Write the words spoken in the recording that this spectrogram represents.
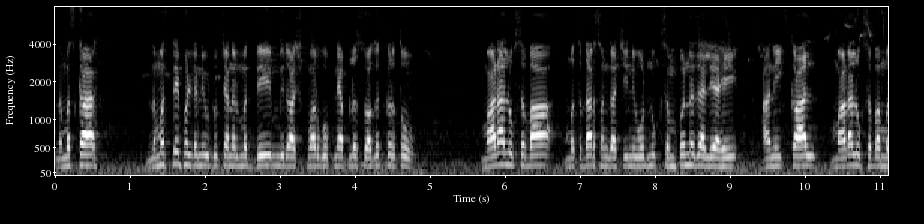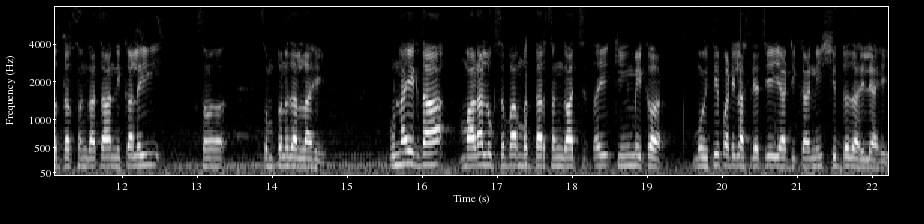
नमस्कार. नमस्ते फलटण यूट्यूब चॅनलमध्ये मी राजकुमार गोपने आपलं स्वागत करतो. माडा लोकसभा मतदारसंघाची निवडणूक संपन्न झाली आहे आणि काल माडा लोकसभा मतदारसंघाचा निकालही स संपन्न झाला आहे. पुन्हा एकदा माडा लोकसभा मतदारसंघाचे किंगमेकर मोहिते पाटील असल्याचे या ठिकाणी सिद्ध झालेले आहे.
